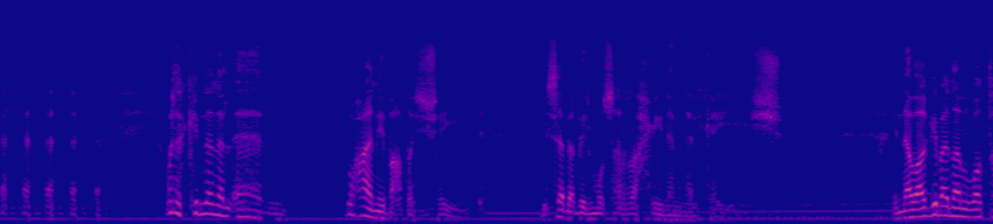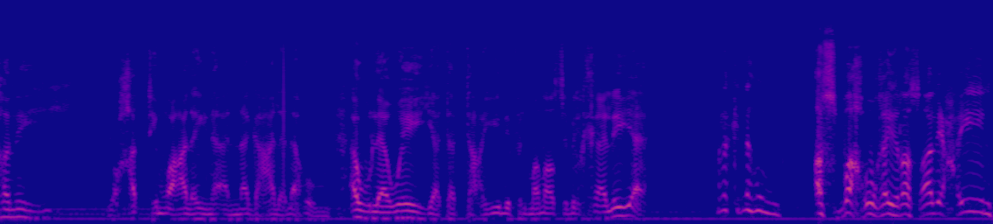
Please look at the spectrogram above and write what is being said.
ولكننا الآن نعاني بعض الشيء بسبب المسرحين من الجيش. إن واجبنا الوطني يحتم علينا أن نجعل لهم أولوية التعيين في المناصب الخالية ولكنهم أصبحوا غير صالحين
